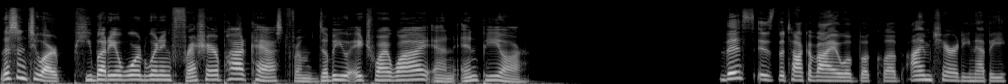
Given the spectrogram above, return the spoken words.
Listen to our Peabody Award winning Fresh Air podcast from WHYY and NPR. This is the Talk of Iowa Book Club. I'm Charity Nebbe.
